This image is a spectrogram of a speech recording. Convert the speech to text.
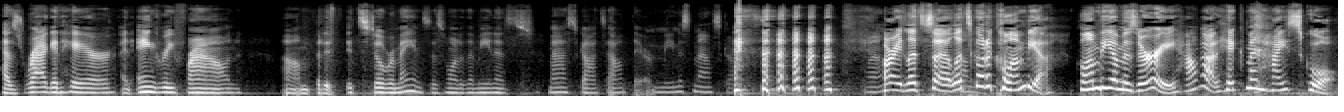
has ragged hair, an angry frown, um, but it, it still remains as one of the meanest mascots out there. Meanest mascots. All right, let's uh, let's go to Columbia, Columbia, Missouri. How about Hickman High School?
